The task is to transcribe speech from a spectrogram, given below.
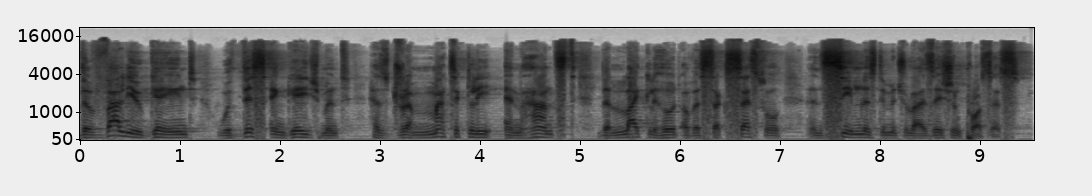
The value gained with this engagement has dramatically enhanced the likelihood of a successful and seamless demutualization process.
